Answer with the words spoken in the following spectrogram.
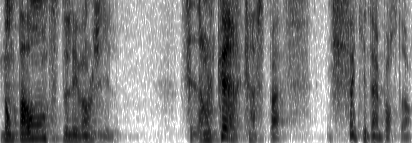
n'ont pas honte de l'Évangile. C'est dans le cœur que ça se passe. Et c'est ça qui est important.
